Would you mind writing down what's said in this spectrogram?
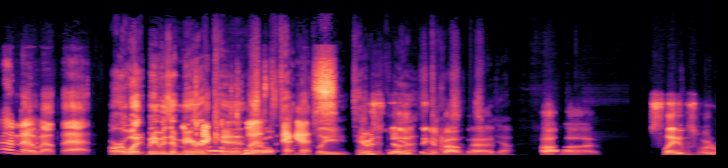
I don't know Right. about that. Or what? But it was Here's the Americans. West, I technically, Here's the other yeah, thing about Texans, but that. Yeah. Uh, slaves were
